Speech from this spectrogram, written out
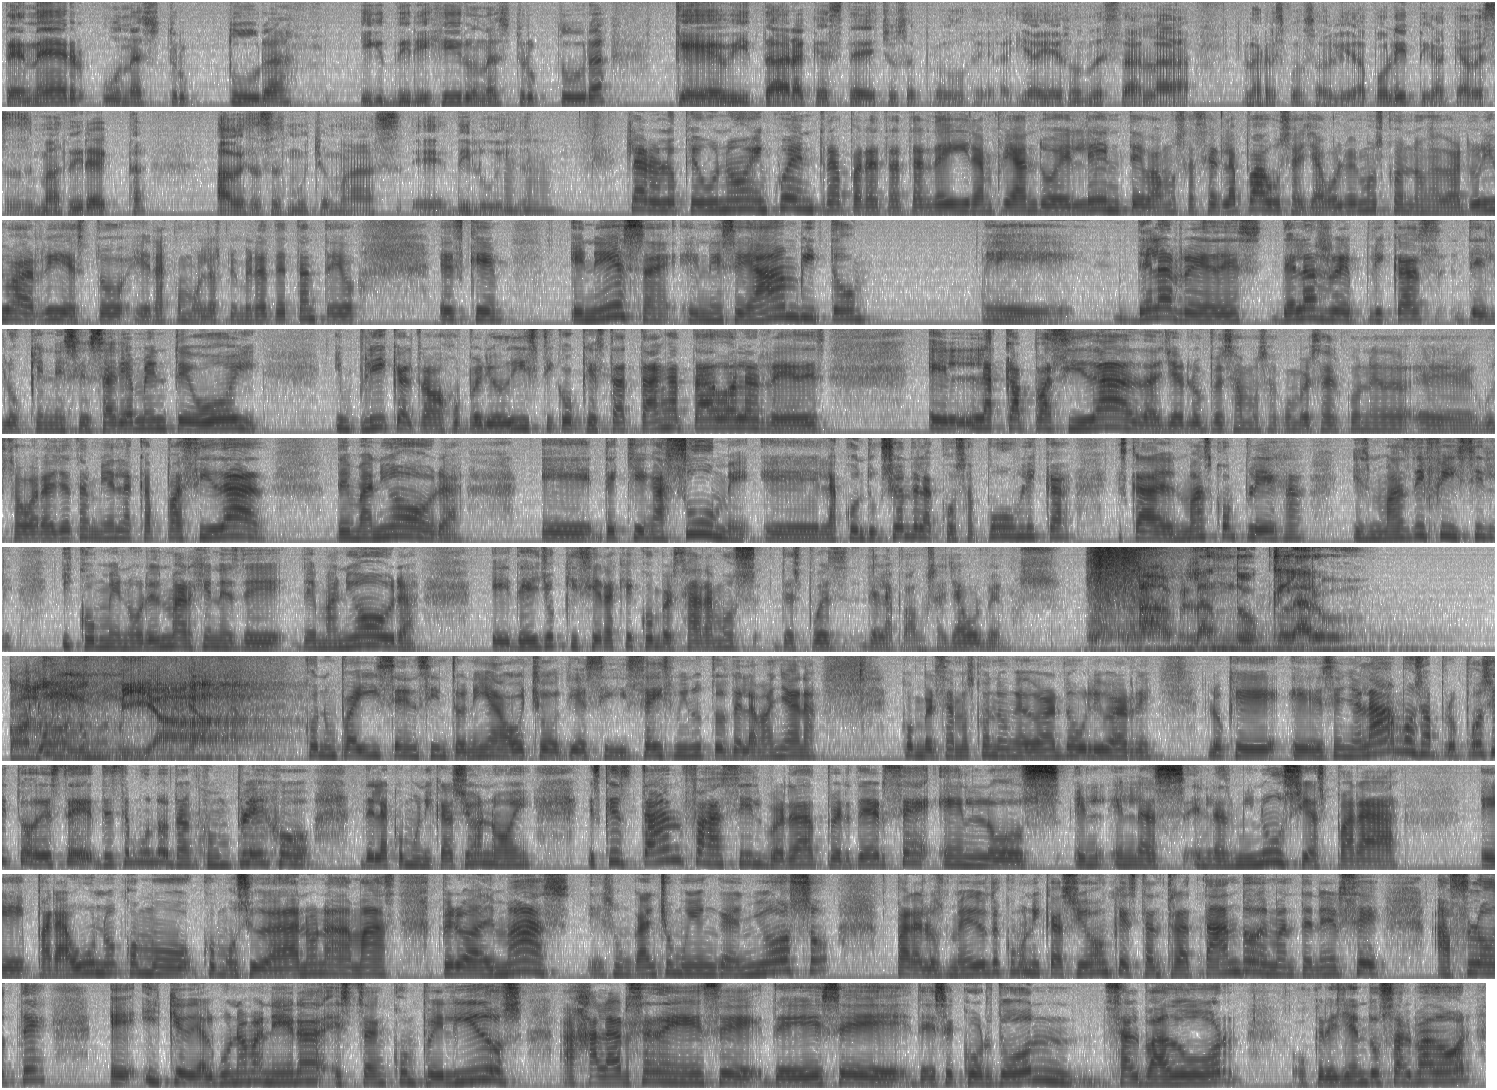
tener una estructura y dirigir una estructura que evitara que este hecho se produjera. Y ahí es donde está la, la responsabilidad política, que a veces es más directa, a veces es mucho más eh, diluida. Claro, lo que uno encuentra para tratar de ir ampliando el lente, vamos a hacer la pausa, ya volvemos con don Eduardo Uribarri, esto era como las primeras de tanteo, es que en, esa, en ese ámbito eh, de las redes, de las réplicas, de lo que necesariamente hoy implica el trabajo periodístico que está tan atado a las redes, la capacidad, ayer lo empezamos a conversar con eh, Gustavo Araya también, la capacidad de maniobra eh, de quien asume eh, la conducción de la cosa pública es cada vez más compleja, es más difícil y con menores márgenes de, de maniobra. de ello quisiera que conversáramos después de la pausa. Ya volvemos. Hablando claro. Colombia. Con un país en sintonía, 8, 16 minutos de la mañana conversamos con don Eduardo Olivarri. Lo que eh, señalábamos a propósito de este, de este mundo tan complejo de la comunicación hoy es que es tan fácil, ¿verdad?, perderse en, los, en, las, en las minucias para eh, para uno como, como ciudadano nada más, pero además es un gancho muy engañoso para los medios de comunicación que están tratando de mantenerse a flote eh, y que de alguna manera están compelidos a jalarse de ese, de ese, de ese cordón salvador o creyendo salvador.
